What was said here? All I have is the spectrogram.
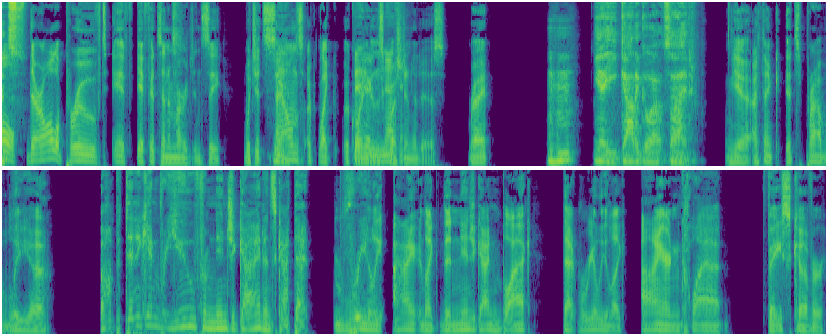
all It's- they're all approved if if it's an emergency which it sounds uh, like according Better to this than question it is right Mm-hmm. Yeah, you gotta go outside. Yeah, I think it's probably uh Oh, but then again Ryu from Ninja Gaiden's got that really iron like the Ninja Gaiden Black, that really like ironclad face cover.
